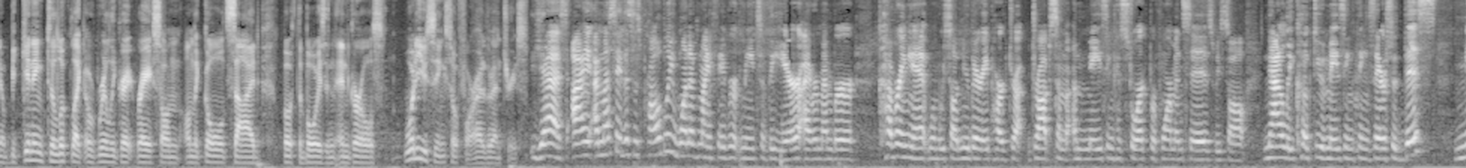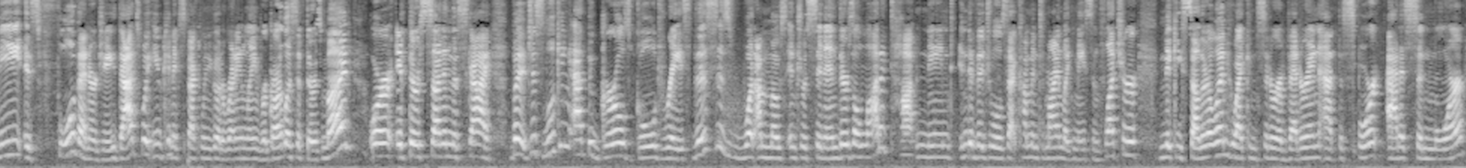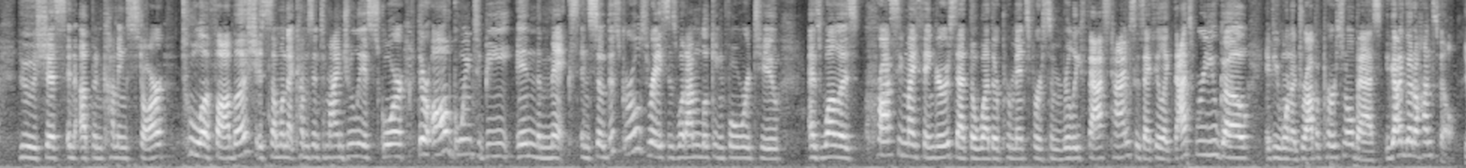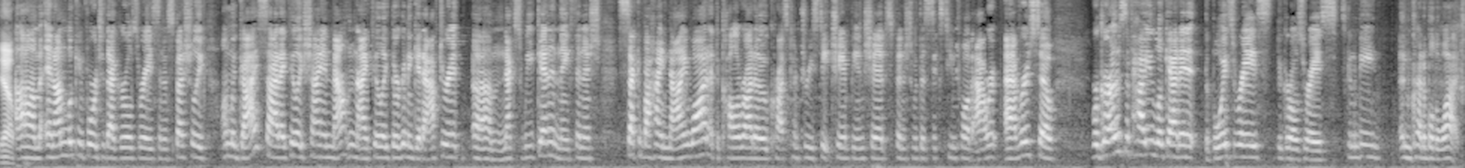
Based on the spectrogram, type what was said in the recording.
you know beginning to look like a really great race on on the gold side, both the boys and, and girls. What are you seeing so far out of the entries? Yes, I, I must say this is probably one of my favorite meets of the year. I remember covering it when we saw Newbury Park drop, drop some amazing historic performances. We saw Natalie Cook do amazing things there. So this meet is full of energy. That's what you can expect when you go to running lane, regardless if there's mud or if there's sun in the sky. But just looking at the girls' gold race, this is what I'm most interested in. There's a lot of top named individuals that come into mind, like Mason Fletcher, Nikki Sutherland, who I consider a veteran at the sport, Addison Moore, who is just an up and coming star. Tula Fabush is someone that comes into mind. Julia Score. They're all going to be in the mix. And so this girls' race is what I'm looking forward to as well as crossing my fingers that the weather permits for some really fast times because I feel like that's where you go if you want to drop a personal best. You got to go to Huntsville. Yeah. Um, and I'm looking forward to that girls' race, and especially on the guys' side, I feel like Cheyenne Mountain. I feel like they're going to get after it um, next weekend, and they finished second behind Niwot at the Colorado Cross Country State Championships, finished with a 16:12 hour average. So. Regardless of how you look at it, the boys' race, the girls' race, it's going to be incredible to watch.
